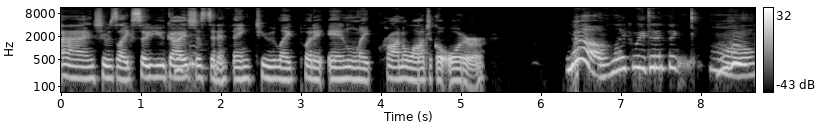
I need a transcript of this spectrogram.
and she was like so you guys Mhm. just didn't think to like put it in like chronological order? No. Like we didn't think oh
